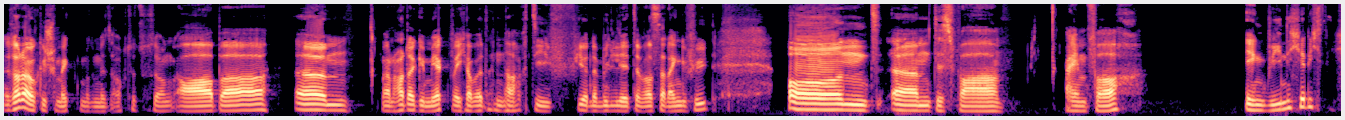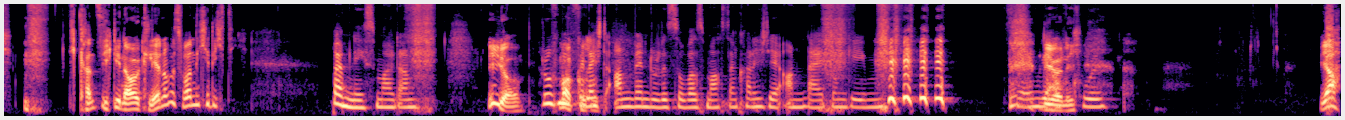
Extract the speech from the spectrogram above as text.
Es hat auch geschmeckt, muss man jetzt auch dazu sagen. Aber ähm, man hat ja gemerkt, weil ich habe danach die 400 Milliliter Wasser reingefüllt. Und ähm, das war einfach irgendwie nicht richtig. Ich kann es nicht genau erklären, aber es war nicht richtig. Beim nächsten Mal dann. Ja. Ruf mal mich vielleicht an, wenn du das sowas machst, dann kann ich dir Anleitung geben. Das wäre irgendwie Lieber auch nicht. cool. Ja,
